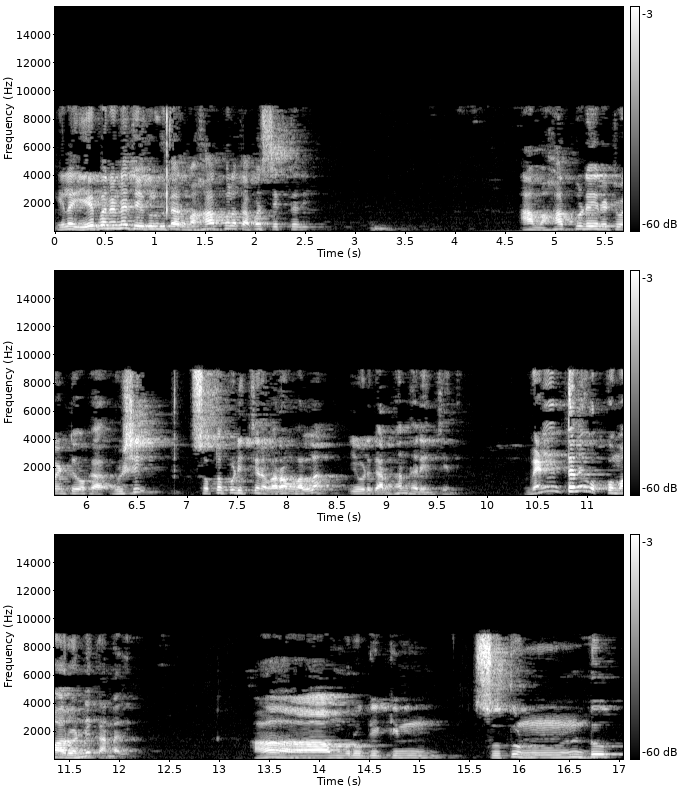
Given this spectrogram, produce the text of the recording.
ఇలా ఏ పనైనా చేయగలుగుతారు. మహాత్ముల తపశ్శక్తి అది ఆ మహాత్ముడైనటువంటి ఒక ఋషి సుతపుడిచ్చిన వరం వల్ల ఈవిడ గర్భం ధరించింది. వెంటనే ఒక కుమారుణ్ణి కన్నది. ఆ మృగికిన్ సుతుండు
